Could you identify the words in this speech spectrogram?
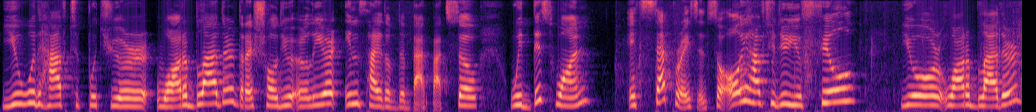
you would have to put your water bladder that I showed you earlier inside of the backpack. So with this one, it's separated. So all you have to do, you fill your water bladder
